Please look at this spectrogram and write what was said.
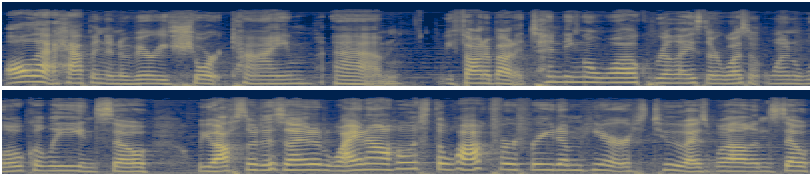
all that happened in a very short time. Um, we thought about attending a walk, realized there wasn't one locally, and so we also decided why not host the Walk for Freedom here too as well. And so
